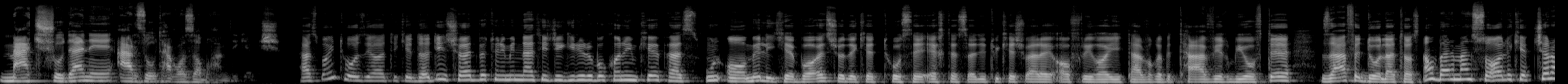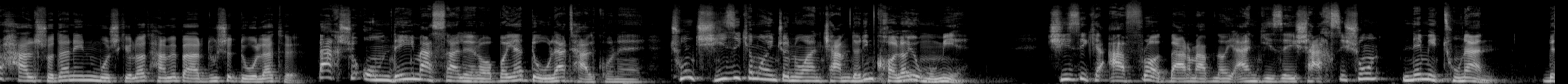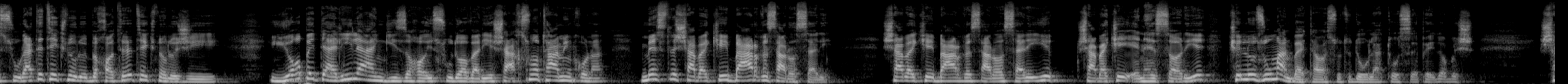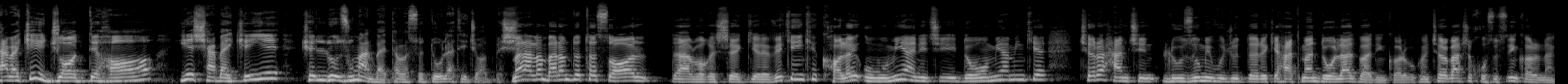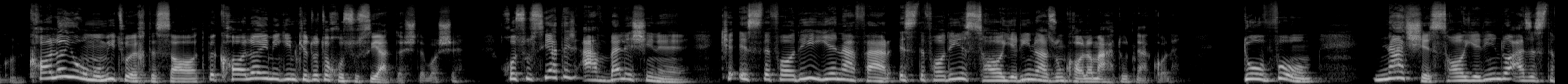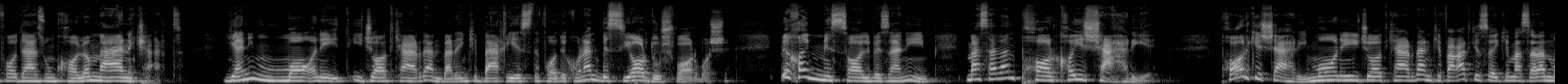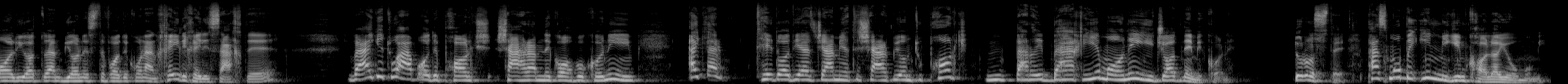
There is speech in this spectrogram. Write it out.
مچ شدن عرضه و تقاضا با هم دیگه میشه. پس با این توضیحاتی که دادید شاید بتونیم این نتیجه گیری رو بکنیم که پس اون عاملی که باعث شده که توسعه اقتصادی تو کشورهای آفریقایی در واقع به تعویق بیفته ضعف دولت هاست. اما برای من سواله که چرا حل شدن این مشکلات همه بر دوش دولته؟ بخش عمده مسئله را باید دولت حل کنه. چون چیزی که ما اینجا نوعا کم داریم کالای عمومیه. چیزی که افراد بر مبنای انگیزه شخصیشون نمی‌تونن به صورت تکنولوژی به خاطر تکنولوژی یا به دلیل انگیزه های سوداوری شخصی رو تامین کنند مثل شبکه برق سراسری. شبکه برق سراسری یک شبکه انحصاریه که لزوما باید توسط دولت توسعه پیدا بشه. شبکه جاده ها یه شبکه که لزوما باید توسط دولت ایجاد بشه. من الان برام دو تا سوال در واقع شکل گرفت. یکی اینکه کالای عمومی یعنی چی؟ دومی هم این که چرا همچین لزومی وجود داره که حتما دولت باید این کارو بکنه؟ چرا بخش خصوصی این کارو نکنه؟ کالای عمومی تو اقتصاد به کالای میگیم که دو تا خصوصیت داشته باشه. خصوصیتش اولش اینه که استفاده یه نفر استفاده سایرین از اون کالا محدود نکنه. دوم نشه سایرین را از استفاده از اون کالا منع کرد. یعنی مانع ایجاد کردن برای اینکه بقیه استفاده کنن بسیار دشوار باشه. بخوایم مثال بزنیم. مثلا پارک های شهریه. پارک شهری مانع ایجاد کردن که فقط کسایی که مثلا مالیات دادن بیان استفاده کنن خیلی خیلی سخته. و اگه تو ابعاد پارک شهرم نگاه بکنیم اگر تعدادی از جمعیت شهر بیان تو پارک برای بقیه مانع ایجاد نمی‌کنه. درسته. پس ما به این میگیم کالای عمومی.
